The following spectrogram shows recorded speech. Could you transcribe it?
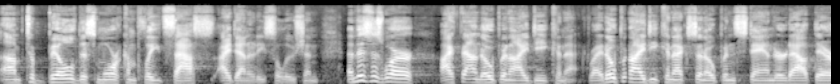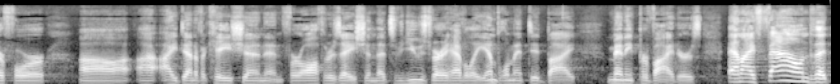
um, to build this more complete SaaS identity solution? And this is where I found OpenID Connect, right? OpenID Connect's an open standard out there for Uh, identification and for authorization that's used very heavily, implemented by many providers. And I found that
